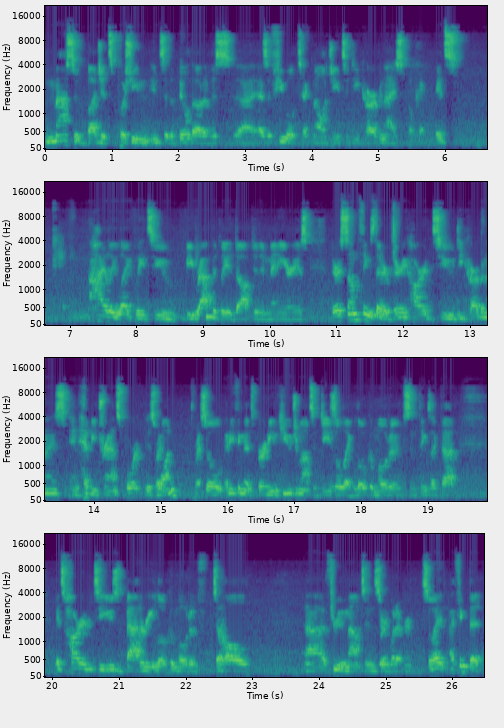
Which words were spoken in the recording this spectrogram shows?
massive budgets pushing into the build out of this uh, as a fuel technology to decarbonize, Okay. it's highly likely to be rapidly adopted in many areas. There are some things that are very hard to decarbonize, and heavy transport is Right. one. Right. So anything that's burning huge amounts of diesel, like locomotives and things like that, it's hard to use battery locomotive to haul uh, through the mountains or whatever. So I, I think that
